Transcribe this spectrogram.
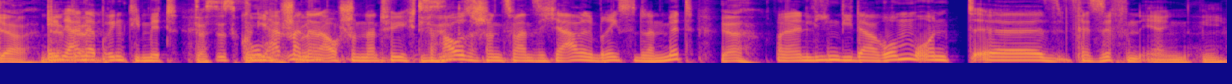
Ja, Irgendeiner bringt die mit. das ist Und komisch. die hat man ne? dann auch schon natürlich zu sind- Hause schon 20 Jahre, die bringst du dann mit Ja. und dann liegen die da rum und äh, versiffen irgendwie.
